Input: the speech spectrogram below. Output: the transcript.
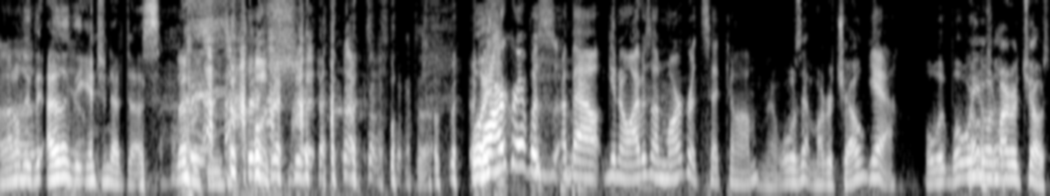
I don't think uh, the, I don't think the internet does. oh shit! Well, Margaret was about, you know, I was on Margaret's sitcom. Yeah, what was that, Margaret Cho? Yeah. What, what were Oh, you on sure. Margaret Cho's?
